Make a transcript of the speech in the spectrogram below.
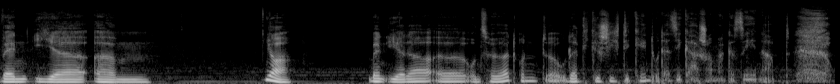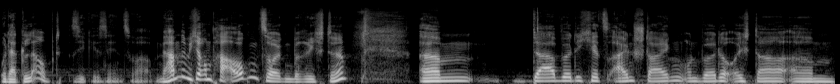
wenn ihr, ähm, ja, wenn ihr da äh, uns hört und äh, oder die Geschichte kennt oder sie gar schon mal gesehen habt. Oder glaubt, sie gesehen zu haben. Wir haben nämlich auch ein paar Augenzeugenberichte. Ähm, da würde ich jetzt einsteigen und würde euch da ähm,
